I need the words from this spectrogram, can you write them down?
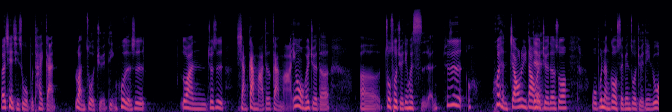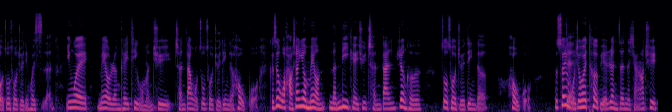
而且其实我不太敢乱做决定，或者是乱就是想干嘛就是干嘛，因为我会觉得呃做错决定会死人，就是会很焦虑到会觉得说我不能够随便做决定，如果我做错决定会死人，因为没有人可以替我们去承担我做错决定的后果。可是我好像又没有能力可以去承担任何做错决定的后果，所以我就会特别认真的想要去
